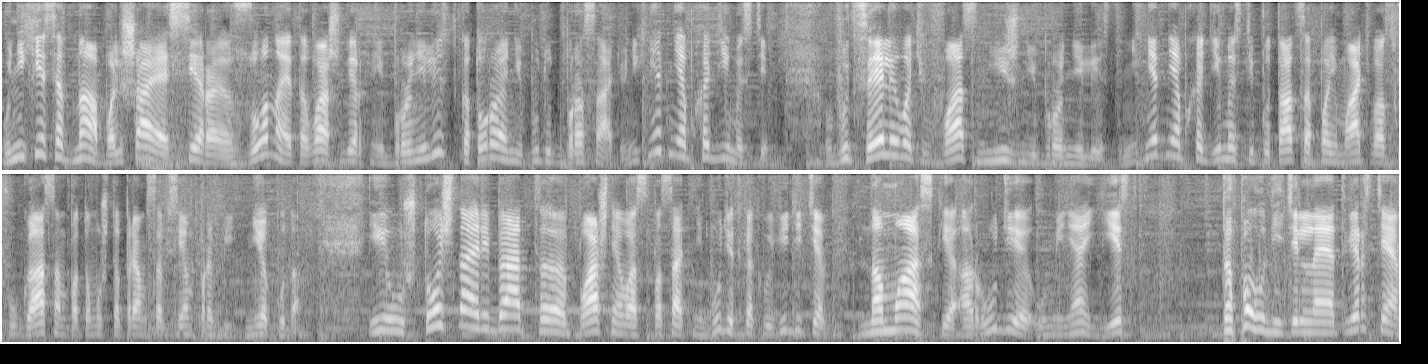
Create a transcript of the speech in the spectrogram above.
У них есть одна большая серая зона, это ваш верхний бронелист, которую они будут бросать. У них нет необходимости выцеливать в вас нижний бронелист. У них нет необходимости пытаться поймать вас фугасом, потому что прям совсем пробить некуда. И уж точно, ребят, э, башня вас спасать не будет. Как вы видите, на маске орудия у меня есть дополнительное отверстие,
